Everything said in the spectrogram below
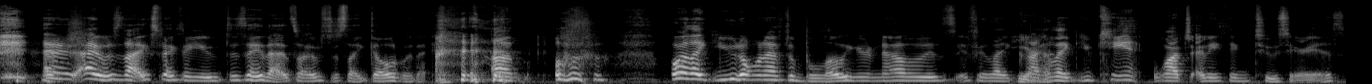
and I was not expecting you to say that, so I was just like going with it. Um, or, or, like you don't want to have to blow your nose if you're like crying. Yeah. Like you can't watch anything too serious.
